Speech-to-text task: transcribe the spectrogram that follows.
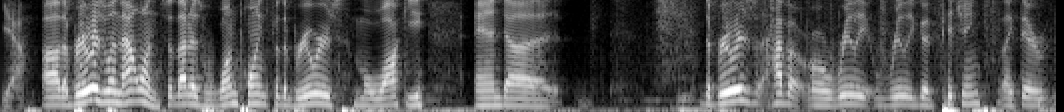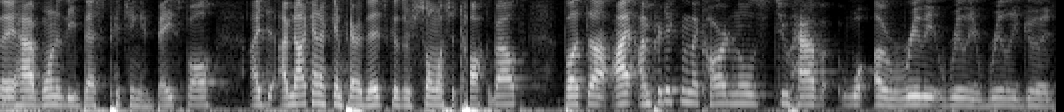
yeah, uh, the Brewers win that one, so that is one point for the Brewers, Milwaukee, and uh, the Brewers have a, a, really really good pitching. Like they're they have one of the best pitching in baseball. I d- I'm not gonna compare this because there's so much to talk about, but uh, I I'm predicting the Cardinals to have a really really really good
